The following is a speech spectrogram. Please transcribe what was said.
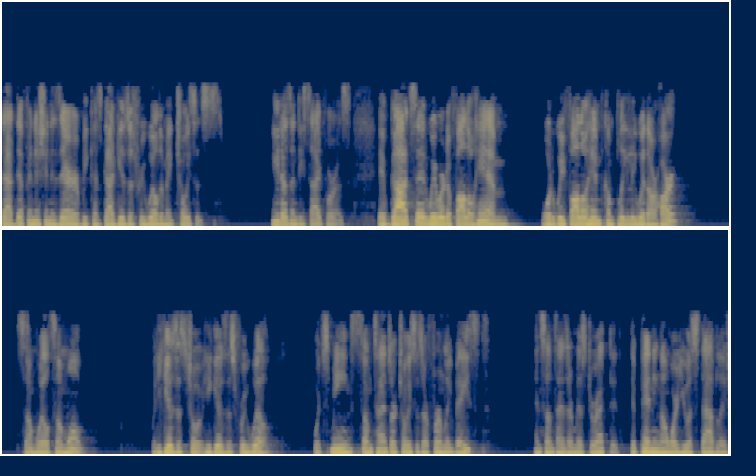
that definition is there because God gives us free will to make choices. He doesn't decide for us. If God said we were to follow Him, would we follow Him completely with our heart? Some will, some won't. But He gives us cho- He gives us free will, which means sometimes our choices are firmly based, and sometimes they're misdirected, depending on where you establish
